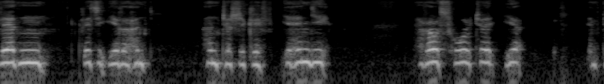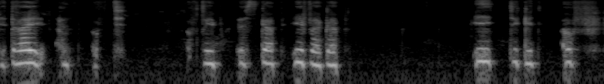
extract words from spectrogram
werden Chrissy ihre Hand, Handtasche griff, ihr Handy herausholte, ihr MP3 an auf, Auftrieb. Es gab Eva gab E-Ticket auf,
